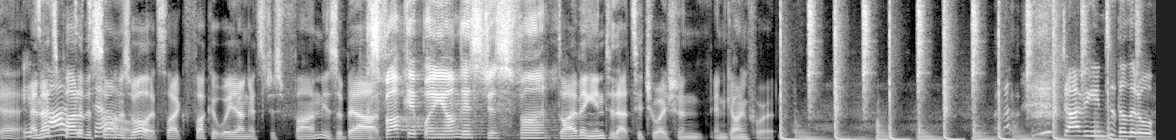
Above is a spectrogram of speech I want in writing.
Yeah, It's and that's part of the song as well. It's like "fuck it, we're young, it's just fun" is about Cause fuck it, we're young, it's just fun. diving into that situation and going for it. Diving into the little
